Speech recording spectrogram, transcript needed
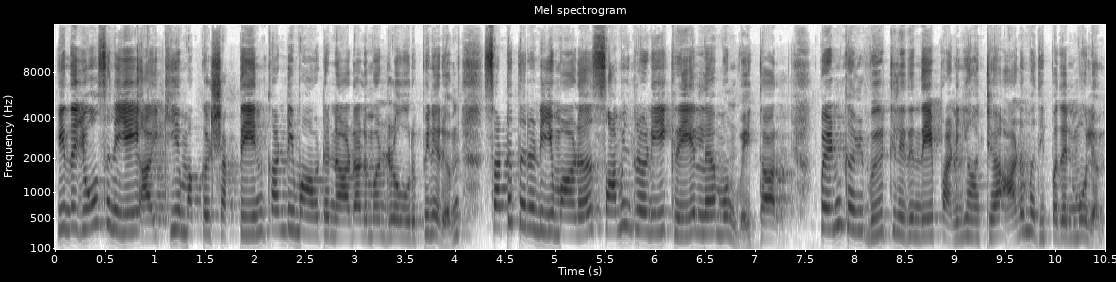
இந்த யோசனையை ஐக்கிய மக்கள் சக்தியின் கண்டி மாவட்ட நாடாளுமன்ற உறுப்பினரும் சட்டத்தரணியுமான சமிந்திரணி கிரியல்ல முன்வைத்தார். பெண்கள் வீட்டிலிருந்தே பணியாற்ற அனுமதிப்பதன் மூலம்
